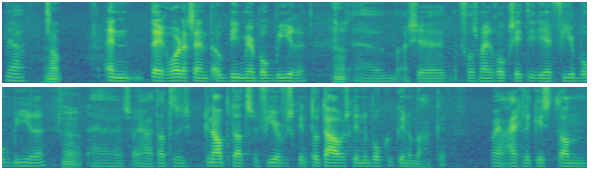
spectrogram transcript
Ja. ja. en tegenwoordig zijn het ook niet meer bokbieren. Ja. Ehm, als je, volgens mij de Rock City, die heeft vier bokbieren. Ja. Eh, dus ja, dat is knap dat ze vier totaal verschillende bokken kunnen maken. Maar ja, eigenlijk is het dan...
